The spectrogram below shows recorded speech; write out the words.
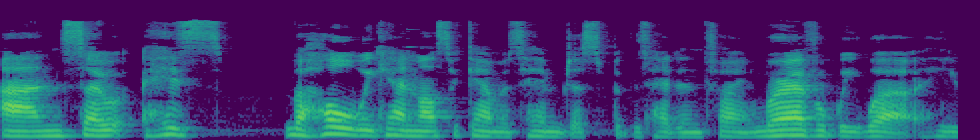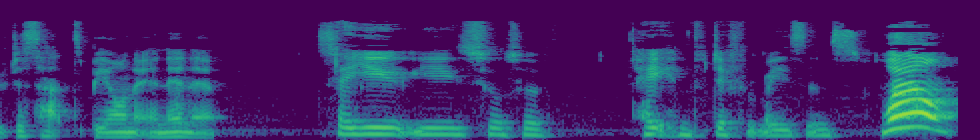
and so his the whole weekend last weekend was him just with his head in the phone wherever we were. He just had to be on it and in it. So you you sort of hate him for different reasons. Well,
